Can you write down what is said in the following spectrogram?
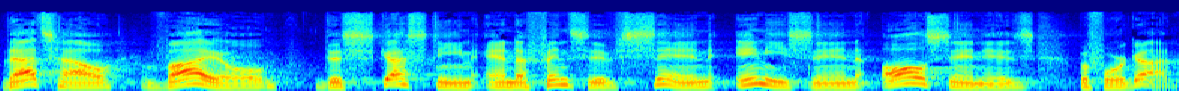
That's how vile disgusting and offensive sin, any sin, all sin is before God.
